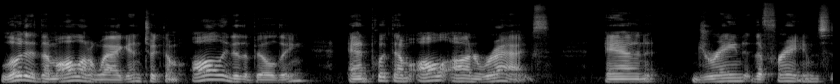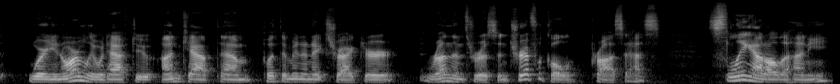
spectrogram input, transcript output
loaded them all on a wagon, took them all into the building, and put them all on racks and drained the frames where you normally would have to uncap them, put them in an extractor, run them through a centrifugal process, sling out all the honey,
